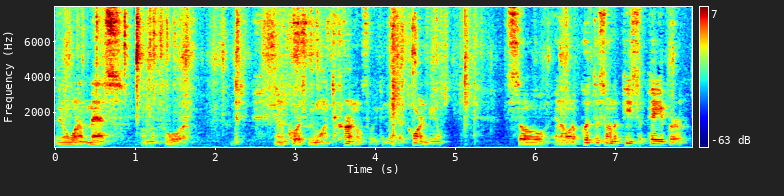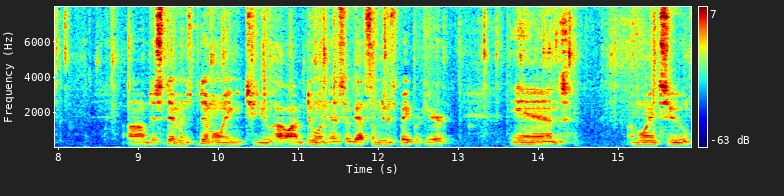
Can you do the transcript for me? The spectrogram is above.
we don't want a mess on the floor. And of course we want the kernel so we can make our cornmeal. So, and I want to put this on a piece of paper. Um, just demo demoing to you how I'm doing this. I've got some newspaper here. And I'm going to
